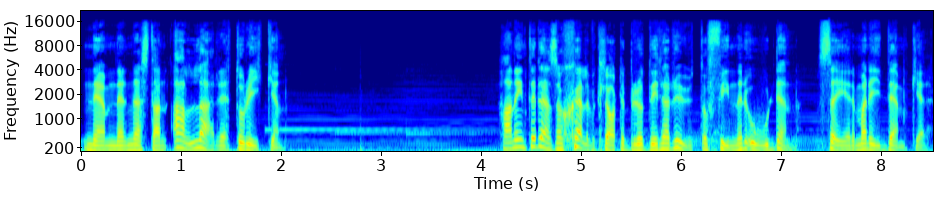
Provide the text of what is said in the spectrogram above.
nämner nästan alla retoriken. Han är inte den som självklart broderar ut och finner orden, säger Marie Demker.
